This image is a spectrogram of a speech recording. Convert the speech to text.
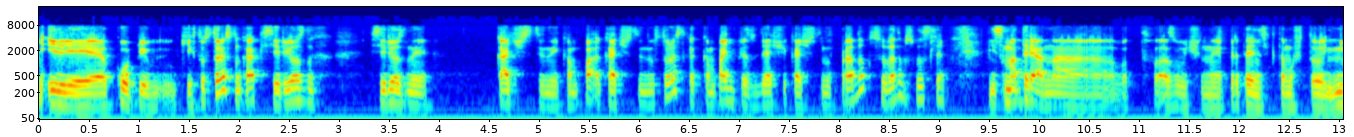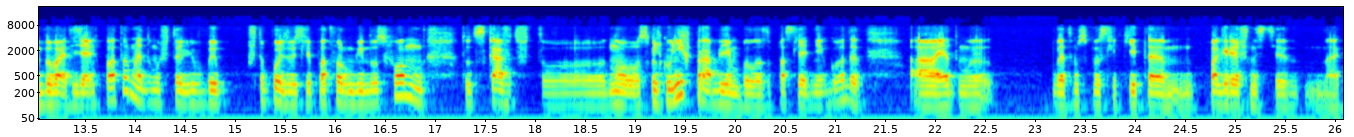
или копий каких-то устройств, но как серьезных, серьезные качественные, компа- качественные устройства, как компании, производящие качественную продукцию. В этом смысле, несмотря на вот, озвученные претензии к тому, что не бывает идеальных платформ, я думаю, что любые, что пользователи платформы Windows Phone тут скажут, что ну, сколько у них проблем было за последние годы, а, я думаю, в этом смысле какие-то погрешности на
